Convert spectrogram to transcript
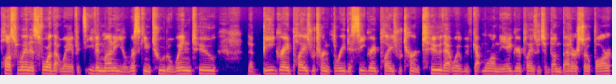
plus win is four. That way, if it's even money, you're risking two to win two. The B grade plays return three. The C grade plays return two. That way, we've got more on the A grade plays, which have done better so far.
